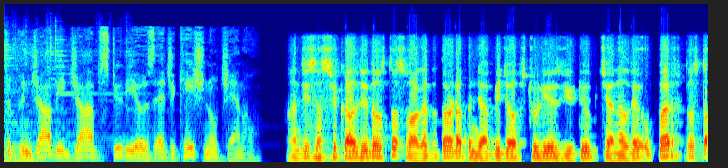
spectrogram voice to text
to Punjabi Job Studios educational channel. ਹਾਂਜੀ, ਸਤਿ ਸ਼੍ਰੀ ਅਕਾਲ ਜੀ ਦੋਸਤੋ, ਸਵਾਗਤ ਹੈ ਤੁਹਾਡਾ Punjabi job studios YouTube channel ਦੇ ਉੱਪਰ। ਦੋਸਤੋ,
